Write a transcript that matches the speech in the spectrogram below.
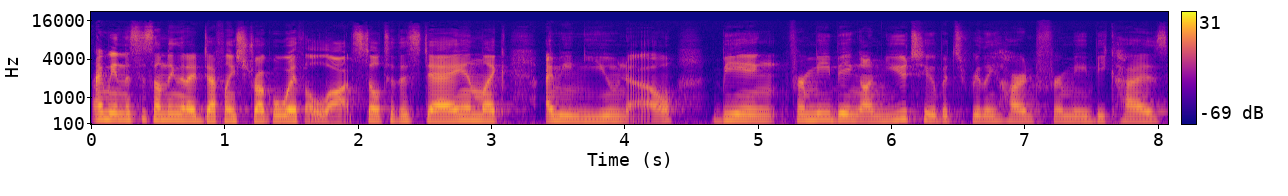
I mean, this is something that I definitely struggle with a lot still to this day. And like, I mean, you know, being for me being on YouTube, it's really hard for me because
